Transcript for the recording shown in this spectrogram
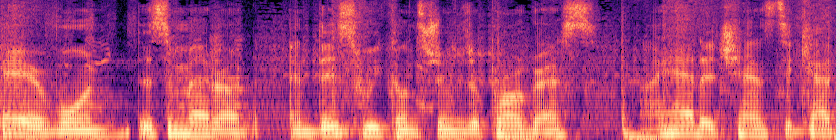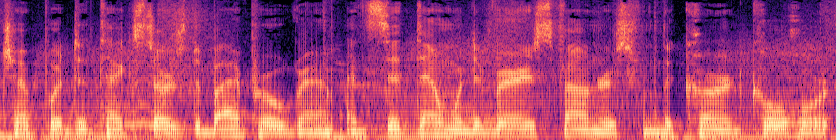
Hey everyone, this is Merad, and this week on Streams of Progress, I had a chance to catch up with the Techstars Dubai program and sit down with the various founders from the current cohort.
